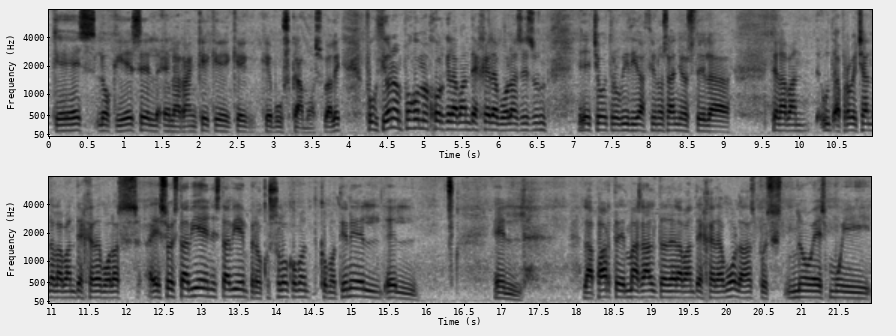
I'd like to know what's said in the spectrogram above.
que es, lo que es el, el arranque que, que, buscamos, ¿vale? Funciona un poco mejor que la bandeja de bolas, es un, he hecho otro vídeo hace unos años de la, de la aprovechando la bandeja de bolas, eso está bien, está bien, pero solo como, como tiene el, el la parte más alta de la bandeja de bolas pues no es muy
